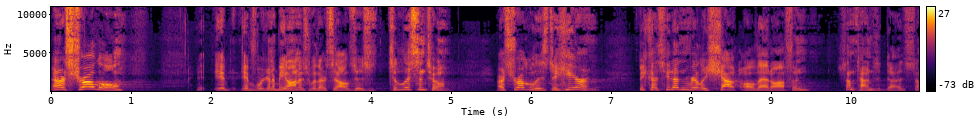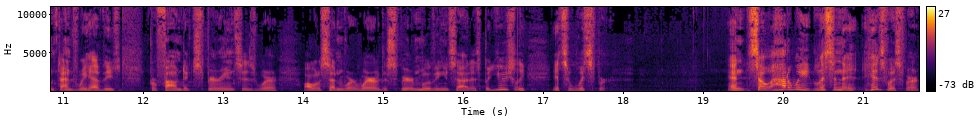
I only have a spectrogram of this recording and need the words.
And our struggle, if, if we're going to be honest with ourselves, is to listen to Him. Our struggle is to hear Him because He doesn't really shout all that often. Sometimes it does. Sometimes we have these profound experiences where all of a sudden we're aware of the Spirit moving inside us, but usually it's a whisper. And so, how do we listen to His whisper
